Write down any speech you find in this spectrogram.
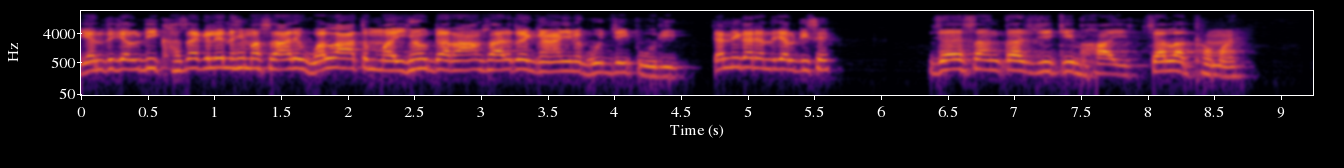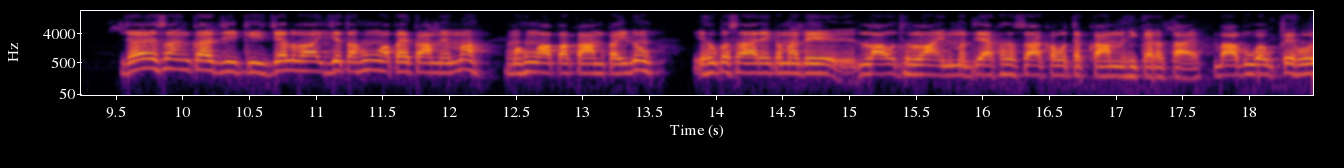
यंत्र जल्दी खसा के लिए नहीं मसारे। वला तो मैं हूँ डराम सारे तो गाड़ी में घुस जाई पूरी। चल नहीं करे जल्दी से। जय शंकर जी की भाई, चलत हूँ मैं। जय शंकर जी की जल भाई ये तो हूँ आप काम में माँ महू आप काम कर लूँ यहू को सारे का मदे लाउथ लाइन में देखा सा का वो तक काम नहीं करता है। बाबू उते हो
